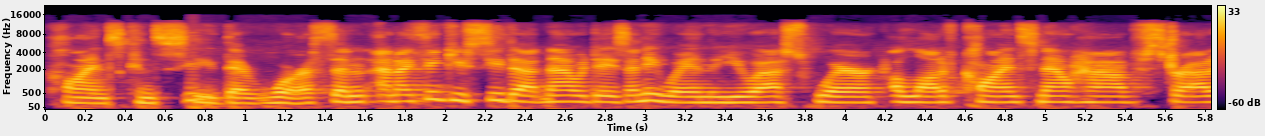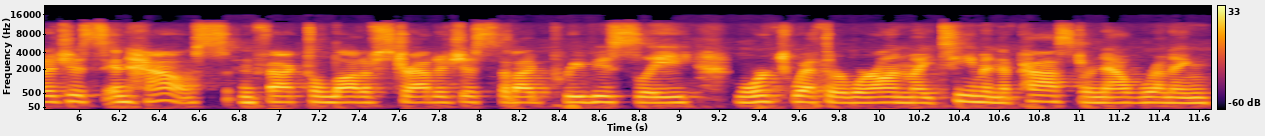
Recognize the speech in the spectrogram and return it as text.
clients can see their worth. And, and I think you see that nowadays anyway in the US, where a lot of clients now have strategists in house. In fact, a lot of strategists that I previously worked with or were on my team in the past are now running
